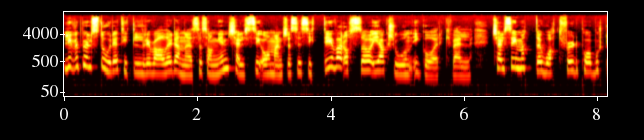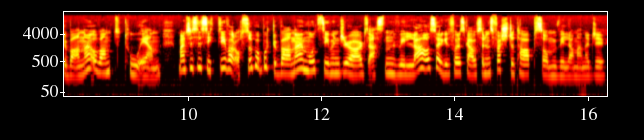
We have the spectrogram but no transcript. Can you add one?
Liverpools store tittelrivaler denne sesongen, Chelsea og Manchester City, var også i aksjon i går kveld. Chelsea møtte Watford på bortebane og vant 2-1. Manchester City var også på bortebane mot Steven Gerrards Aston Villa og sørget for Scouserens første tap som Villa-manager.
